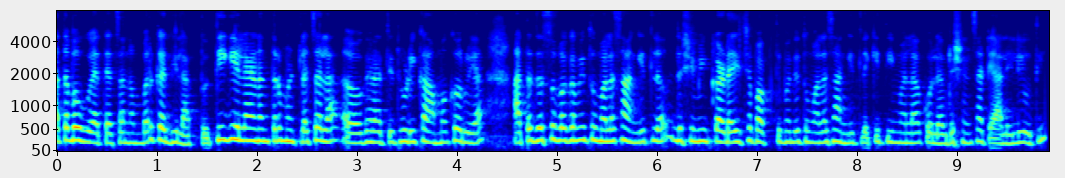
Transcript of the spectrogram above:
आता बघूया त्याचा नंबर कधी लागतो. ती गेल्यानंतर म्हटलं चला घरातली थोडी कामं करूया. आता जसं बघा मी तुम्हाला सांगितलं जशी मी कढाईच्या बाबतीमध्ये तुम्हाला सांगितलं की ती मला कोलॅबरेशनसाठी आलेली होती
